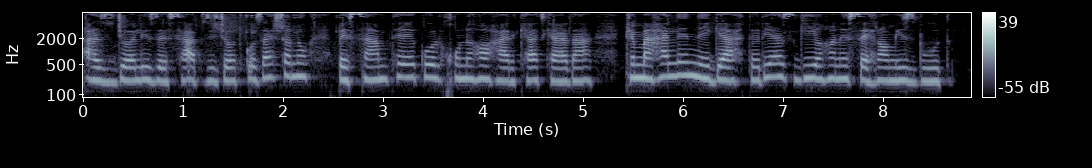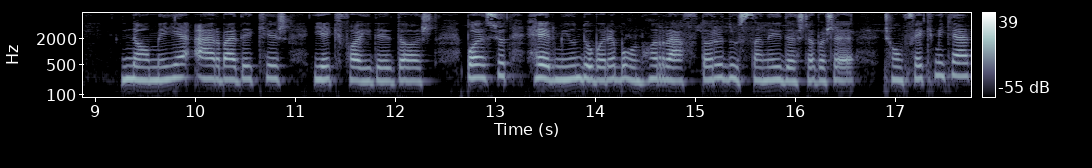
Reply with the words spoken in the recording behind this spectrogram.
از جالیز سبزیجات گذشتن و به سمت گلخونه ها حرکت کردند که محل نگهداری از گیاهان سهرامیز بود. نامه اربده کش یک فایده داشت باعث شد هرمیون دوباره به اونها رفتار دوستانه داشته باشه چون فکر می‌کرد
